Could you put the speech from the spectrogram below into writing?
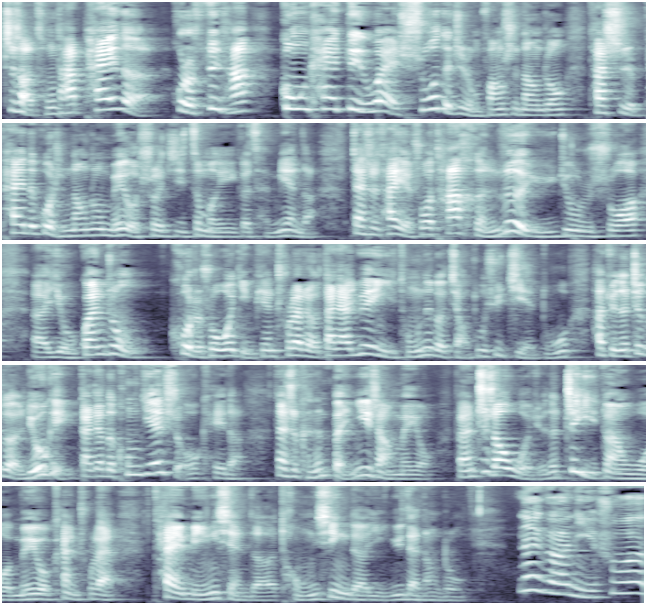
至少从他拍的或者对他公开对外说的这种方式当中，他是拍。拍的过程当中没有涉及这么一个层面的，但是他也说他很乐于，就是说，呃，有观众或者说我影片出来之后，大家愿意从那个角度去解读，他觉得这个留给大家的空间是 OK 的，但是可能本意上没有，反正至少我觉得这一段我没有看出来太明显的同性的隐喻在当中。那个你说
